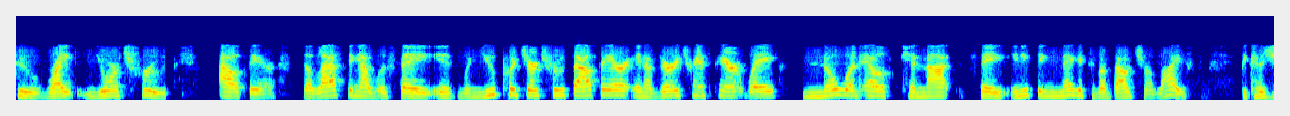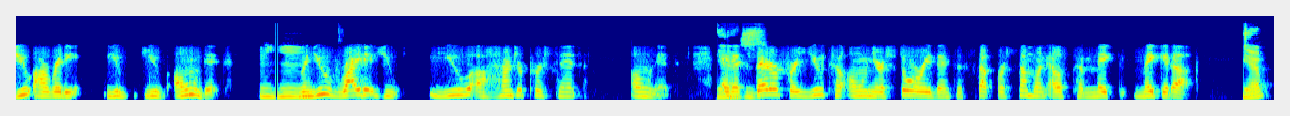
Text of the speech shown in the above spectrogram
to write your truth out there. The last thing I would say is when you put your truth out there in a very transparent way, no one else cannot say anything negative about your life because you already you you've owned it. Mm-hmm. When you write it, you you a hundred percent own it. Yes. And it's better for you to own your story than to for someone else to make make it up. Yep.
